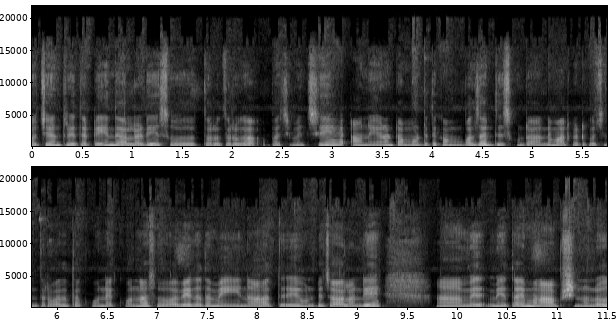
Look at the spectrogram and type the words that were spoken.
వచ్చాను త్రీ థర్టీ అయింది ఆల్రెడీ సో త్వర త్వరగా పచ్చిమిర్చి ఆనియన్ టమాటో అయితే కంపల్సరీ తీసుకుంటానండి. మార్కెట్కి వచ్చిన తర్వాత తక్కువనే ఎక్కువన్నా. సో అవే కదా మెయిన్ అదే ఉంటే చాలండి. మిగతాయి మన ఆప్షన్లో.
